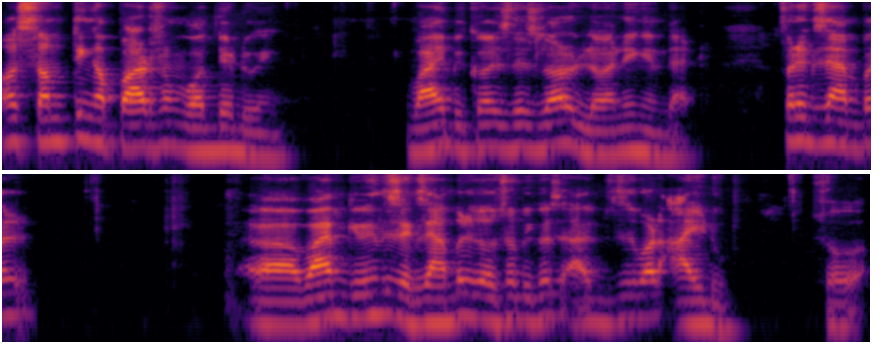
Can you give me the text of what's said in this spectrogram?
or something apart from what they're doing. Why? Because there's a lot of learning in that. For example, uh, why I'm giving this example is also because uh, this is what I do. So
